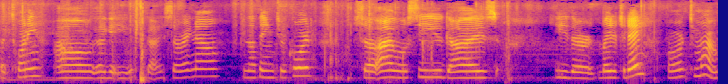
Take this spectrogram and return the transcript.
like 20. I'll uh, get you guys. So right now, nothing to record. So I will see you guys either later today or tomorrow.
